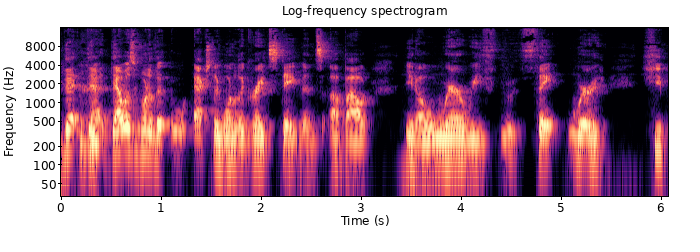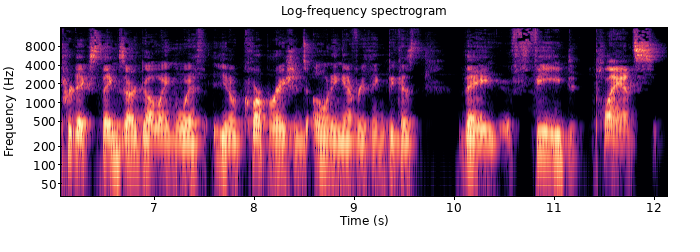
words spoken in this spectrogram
that, that that was one of the actually one of the great statements about you know where we think where he predicts things are going with you know corporations owning everything because they feed plants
